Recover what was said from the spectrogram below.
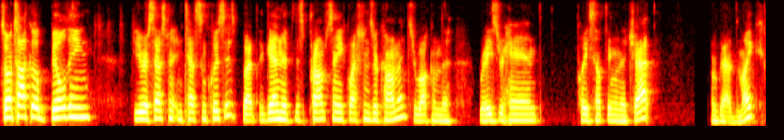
So I'll talk about building your assessment and tests and quizzes. But again, if this prompts any questions or comments, you're welcome to raise your hand, place something in the chat, or grab the mic.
